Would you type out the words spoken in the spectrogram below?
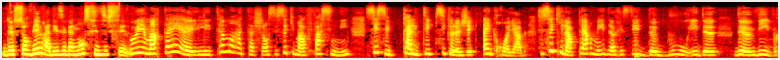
de survivre à des événements si difficiles? Oui, Martin, euh, il est tellement attachant. C'est ce qui m'a fasciné. C'est ses qualités psychologiques incroyables. C'est ce qui l'a permis de rester debout et de, de vivre.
